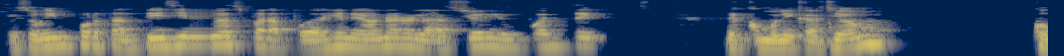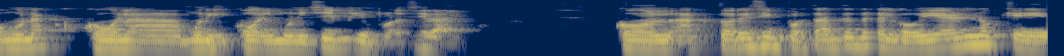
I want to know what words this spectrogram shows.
que son importantísimas para poder generar una relación y un puente de comunicación con, una, con, la, con el municipio, por decir algo, con actores importantes del gobierno que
